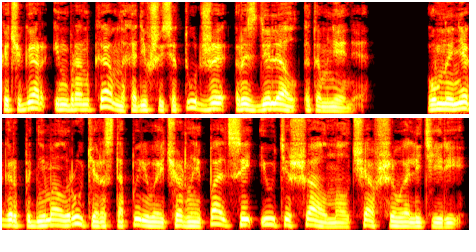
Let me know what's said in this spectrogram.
Кочегар Инбранкам, находившийся тут же, разделял это мнение. Умный негр поднимал руки, растопыривая черные пальцы, и утешал молчавшего Литьери.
